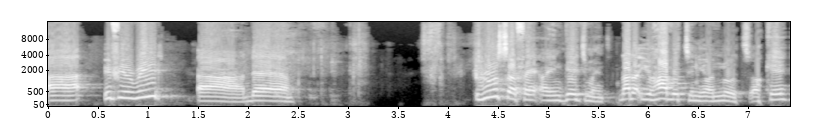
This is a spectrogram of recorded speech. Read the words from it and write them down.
Uh, if you read uh, the rules of uh, engagement, that you have it in your notes, okay?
